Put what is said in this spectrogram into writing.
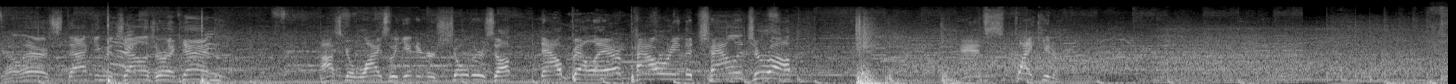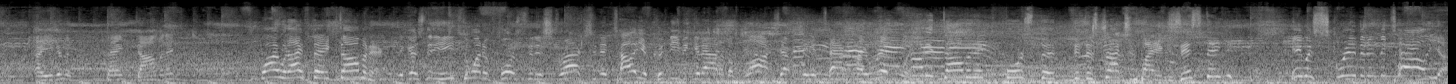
Belair stacking the challenger again. Asuka wisely getting her shoulders up. Now Belair powering the challenger up and spiking. Are you going to thank Dominic? Why would I thank Dominic? Because he's the one who forced the distraction. Natalya couldn't even get out of the blocks after the attack by Ripley. How did Dominic force the, the distraction by existing? He was screaming at Natalya.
